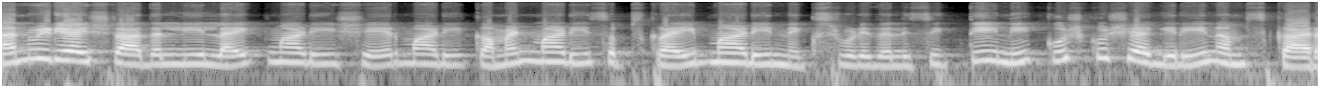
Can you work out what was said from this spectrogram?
ನನ್ನ ವಿಡಿಯೋ ಇಷ್ಟ ಆದಲ್ಲಿ ಲೈಕ್ ಮಾಡಿ ಶೇರ್ ಮಾಡಿ ಕಮೆಂಟ್ ಮಾಡಿ ಸಬ್ಸ್ಕ್ರೈಬ್ ಮಾಡಿ ನೆಕ್ಸ್ಟ್ ವಿಡಿಯೋದಲ್ಲಿ ಸಿಗ್ತೀನಿ. ಖುಷಿ ಖುಷಿಯಾಗಿರಿ, ನಮಸ್ಕಾರ.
